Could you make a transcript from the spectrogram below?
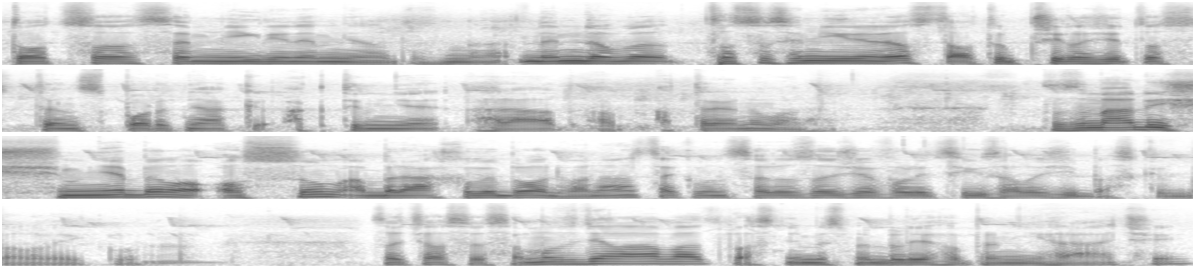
to, co jsem nikdy neměl. To, znamená, to, co jsem nikdy nedostal, tu příležitost ten sport nějak aktivně hrát a, a trénovat. To znamená, když mě bylo 8 a bráchovi bylo 12, tak on se rozhodl, že v Holicích založí basketbalový klub. Začal se samovzdělávat, vlastně my jsme byli jeho první hráči.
